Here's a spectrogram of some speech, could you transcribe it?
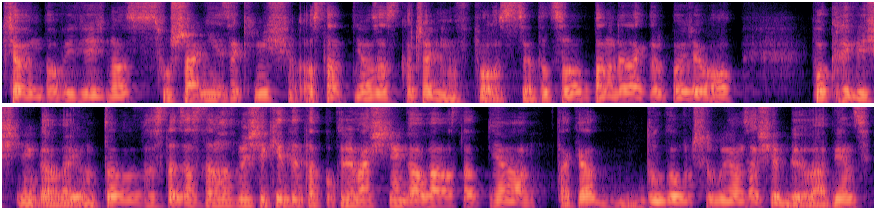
chciałbym powiedzieć, no susza nie jest jakimś ostatnio zaskoczeniem w Polsce. To, co pan redaktor powiedział o pokrywie śniegowej. No to zasta- zastanówmy się, kiedy ta pokrywa śniegowa ostatnio taka długo utrzymująca się była, więc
